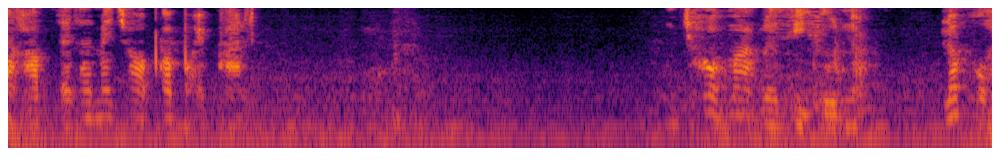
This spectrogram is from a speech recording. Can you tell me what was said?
นะครับ แต่ถ้าไม่ชอบก็ปล่อยผ่านผมชอบมากเลย 40เนี่ยแล้วผม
